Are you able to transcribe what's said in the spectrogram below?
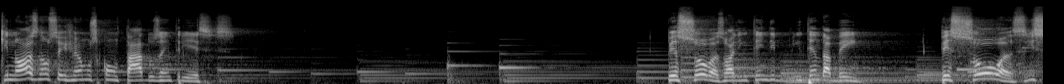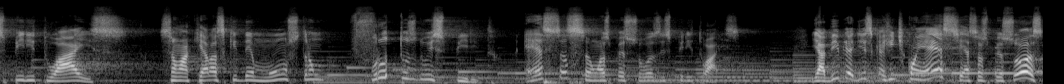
Que nós não sejamos contados entre esses. Pessoas, olha, entende, entenda bem, Pessoas espirituais são aquelas que demonstram frutos do Espírito. Essas são as pessoas espirituais. E a Bíblia diz que a gente conhece essas pessoas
